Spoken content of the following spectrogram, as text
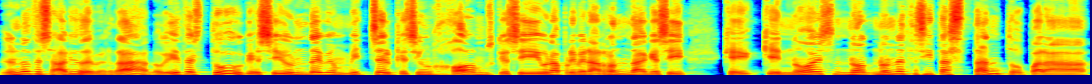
No es necesario, de verdad. Lo que dices tú, que si un Davion Mitchell, que si un Holmes, que si una primera ronda, que si. que, que no, es, no, no necesitas tanto para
